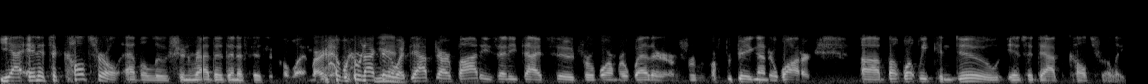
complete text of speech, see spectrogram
Yeah, and it's a cultural evolution rather than a physical one. Right? We're not going Yeah. to adapt our bodies anytime soon for warmer weather or for, or for being underwater. Uh, but what we can do is adapt culturally.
